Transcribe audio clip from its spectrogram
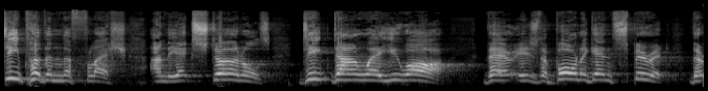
deeper than the flesh and the externals, deep down where you are, there is the born again spirit that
